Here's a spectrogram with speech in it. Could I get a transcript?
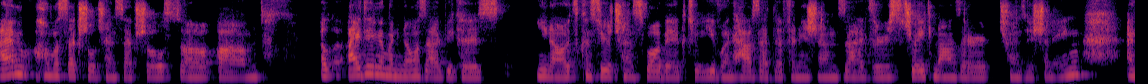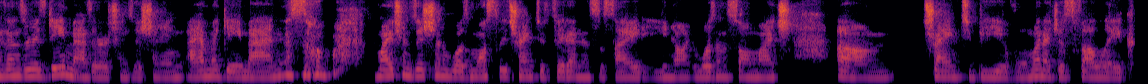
i'm homosexual transsexual so um, i didn't even know that because you know it's considered transphobic to even have that definition that there is straight men that are transitioning and then there is gay men that are transitioning. I am a gay man so my transition was mostly trying to fit in in society you know? It wasn't so much um, trying to be a woman. I just felt like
